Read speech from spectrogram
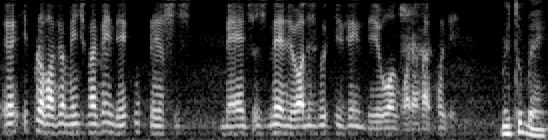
é, e provavelmente vai vender com preços médios melhores do que vendeu agora na colheita. Muito bem.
